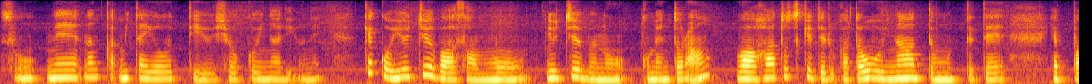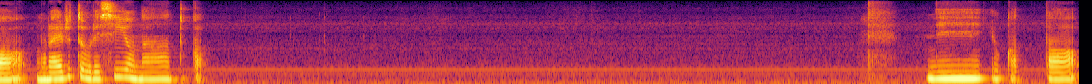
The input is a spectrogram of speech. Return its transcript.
そうねなんか見たよっていう証拠になるよね。結構 YouTuber さんも YouTube のコメント欄はハートつけてる方多いなって思っててやっぱもらえると嬉しいよなとかねえよかった。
